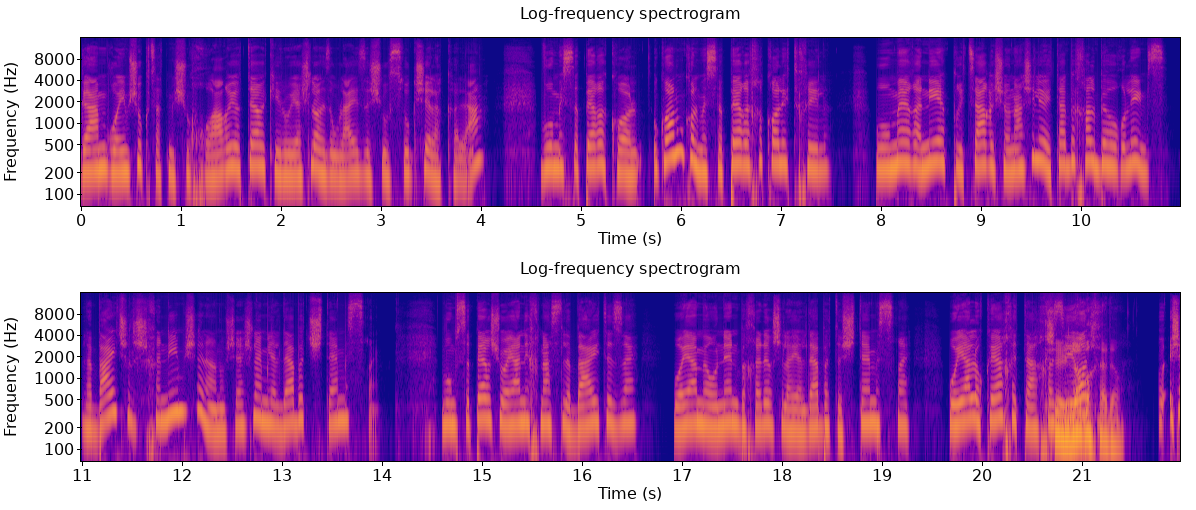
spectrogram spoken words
גם רואים שהוא קצת משוחרר יותר, כאילו יש לו איזה, אולי איזשהו סוג של הקלה, והוא מספר הכל. הוא קודם כל מספר איך הכל התחיל. הוא אומר, אני, הפריצה הראשונה שלי הייתה בכלל באורלינס, לבית של שכנים שלנו, שיש להם ילדה בת 12. והוא מספר שהוא היה נכנס לבית הזה, הוא היה מאונן בחדר של הילדה בת ה-12, הוא היה לוקח את החזיות... כשהיא לא בחדר. ש...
